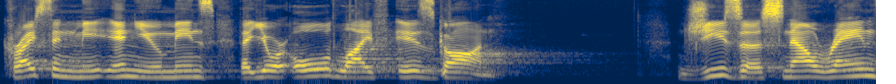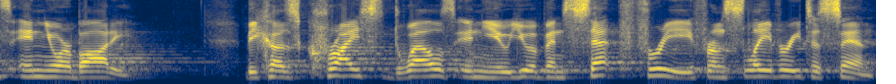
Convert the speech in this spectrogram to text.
Christ in me in you means that your old life is gone. Jesus now reigns in your body. Because Christ dwells in you, you have been set free from slavery to sin.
